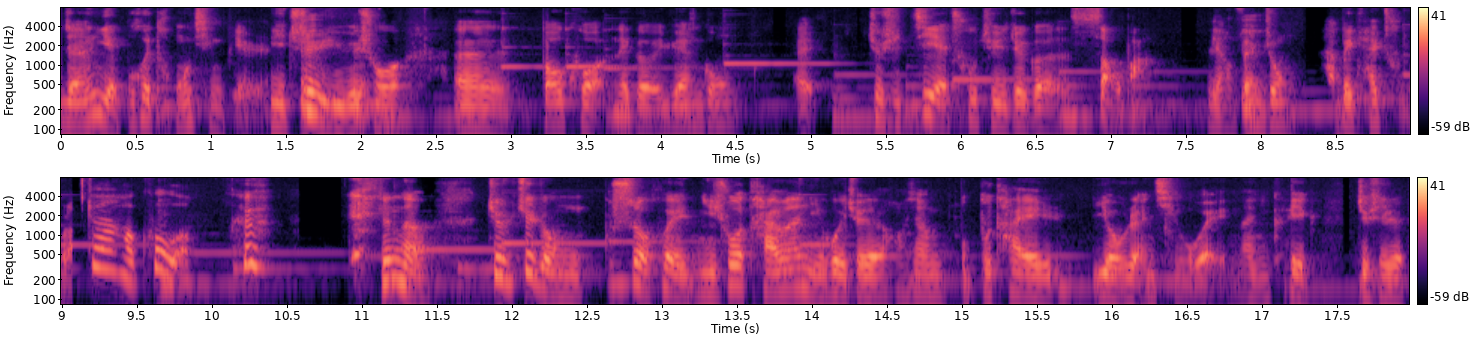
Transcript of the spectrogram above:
人也不会同情别人，以至于说，呃，包括那个员工，哎，就是借出去这个扫把两分钟还被开除了。对啊，好酷哦！真的就是这种社会，你说台湾你会觉得好像不不太有人情味，那你可以。就是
